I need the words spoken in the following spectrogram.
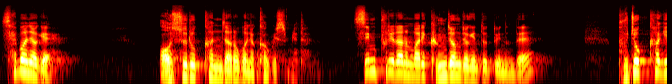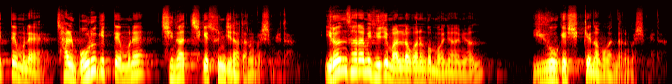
세 번역에 어수룩한 자로 번역하고 있습니다. 심플이라는 말이 긍정적인 뜻도 있는데 부족하기 때문에 잘 모르기 때문에 지나치게 순진하다는 것입니다. 이런 사람이 되지 말라고 하는 건 뭐냐 하면 유혹에 쉽게 넘어간다는 것입니다.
